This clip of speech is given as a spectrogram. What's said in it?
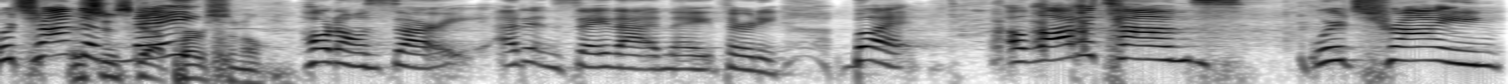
we're trying This to just make. got personal. Hold on, sorry, I didn't say that in the 8:30, but a lot of times we're trying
